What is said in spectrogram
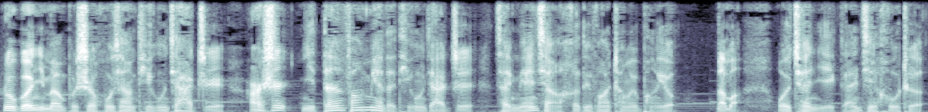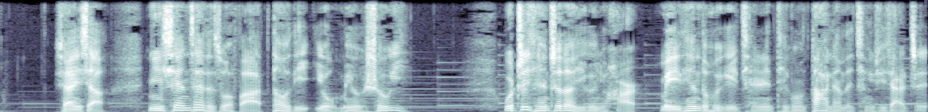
如果你们不是互相提供价值，而是你单方面的提供价值才勉强和对方成为朋友，那么我劝你赶紧后撤，想一想你现在的做法到底有没有收益。我之前知道一个女孩，每天都会给前任提供大量的情绪价值，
